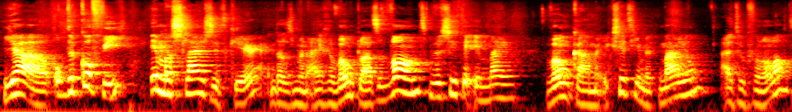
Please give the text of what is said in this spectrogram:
Ja, op de koffie in Maasluis dit keer. En dat is mijn eigen woonplaats, want we zitten in mijn woonkamer. Ik zit hier met Marion uit Hoek van Holland.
